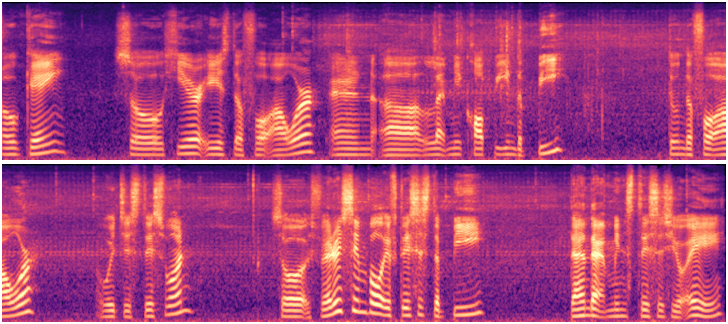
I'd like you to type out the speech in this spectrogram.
okay so here is the 4 hour and uh, let me copy in the B to the 4 hour which is this one. So it's very simple. If this is the B then that means this is your A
